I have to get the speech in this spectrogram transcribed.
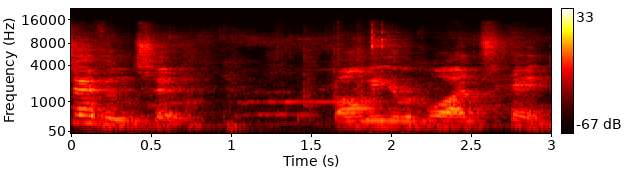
hundred and two. Seventy. Barney, you require ten.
